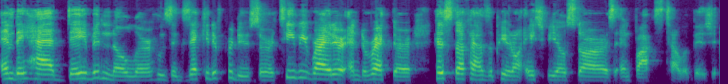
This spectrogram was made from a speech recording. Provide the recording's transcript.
And they had David Noller, who's executive producer, TV writer, and director. His stuff has appeared on HBO Starz and Fox Television.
